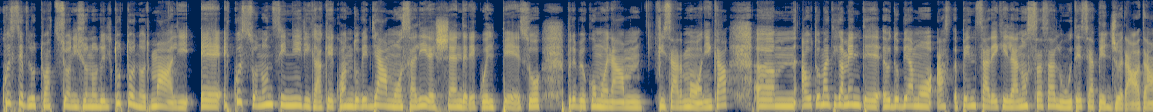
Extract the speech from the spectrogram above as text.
queste fluttuazioni sono del tutto normali e, e questo non significa che quando vediamo salire e scendere quel peso, proprio come una um, fisarmonica, um, automaticamente eh, dobbiamo pensare che la nostra salute sia peggiorata.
